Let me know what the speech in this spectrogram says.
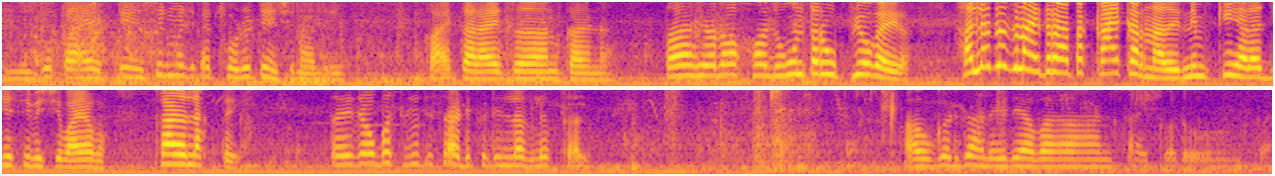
म्हणजे काय टेन्शन म्हणजे काय थोडं टेन्शन आले काय करायचं आणि काय नाही. तर ह्याला हलवून तर उपयोग आहे का? हलतच नाही तर आता काय करणार आहे? नेमकी ह्याला जे सी बी शिवाय का काळ लागतंय. तर जेव्हा बसली होती साडी फिटी लागलं काल. अवघड झालंय देवान काय करून काय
